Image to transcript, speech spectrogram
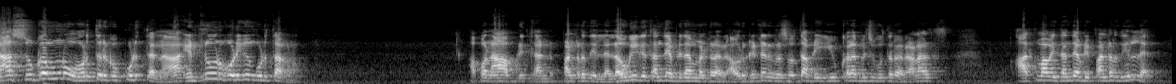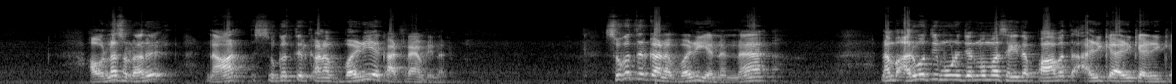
நான் சுகம்னு ஒருத்தருக்கு கொடுத்தேன்னா எட்நூறு கோடிக்கும் கொடுத்தாகணும். அப்போ நான் அப்படி தன் பண்ணுறது இல்லை. லௌகிக தந்தை அப்படி தான் பண்ணுறாரு அவர்கிட்ட இருக்கிற சொத்தை அப்படி யூக்கலாக பிரித்து கொடுத்துறாரு. ஆனால் ஆத்மாவின் தந்தை அப்படி பண்ணுறது இல்லை. அவர் என்ன சொல்றாரு? நான் சுகத்திற்கான வழியை காட்டுறேன் அப்படின்னாரு. சுகத்திற்கான வழி என்னென்ன? நம்ம அறுபத்தி மூணு ஜென்மமாக செய்த பாவத்தை அழிக்க அழிக்க அழிக்க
